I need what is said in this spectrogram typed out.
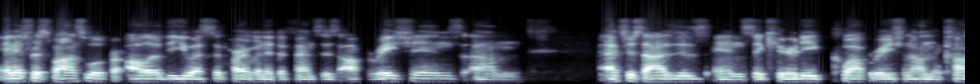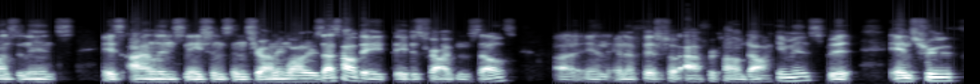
and it's responsible for all of the U.S. Department of Defense's operations, um, exercises, and security cooperation on the continent, its islands, nations, and surrounding waters. That's how they they describe themselves uh, in in official AFRICOM documents. But in truth,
